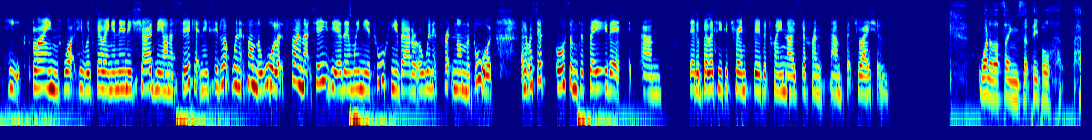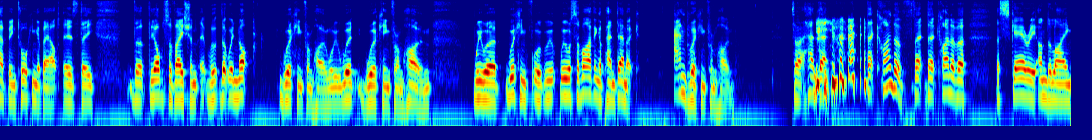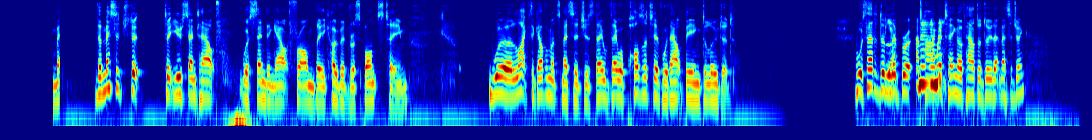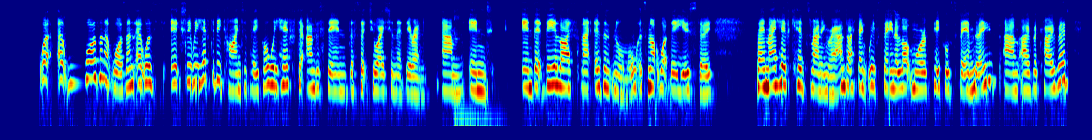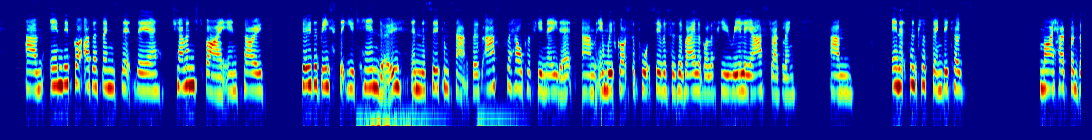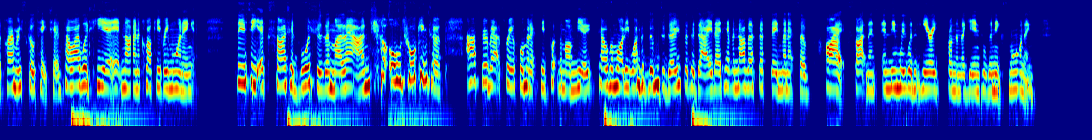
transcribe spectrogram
he explained what he was doing and then he showed me on a circuit and he said look when it's on the wall it's so much easier than when you're talking about it or when it's written on the board and it was just awesome to see that um, that ability to transfer between those different um, situations one of the things that people have been talking about is the the, the observation that we're not working from home we weren't working from home we were working for we were surviving a pandemic and working from home. So it had that that kind of that that kind of a, a scary underlying. Me- the message that that you sent out were sending out from the COVID response team were like the government's messages. They they were positive without being deluded. Was that a deliberate yeah. I mean, targeting we... of how to do that messaging? Well, it wasn't. It wasn't. It was actually we have to be kind to people. We have to understand the situation that they're in, um, and and that their life isn't normal. It's not what they're used to. They may have kids running around. I think we've seen a lot more of people's families um, over COVID, um, and they've got other things that they're challenged by, and so do the best that you can do in the circumstances. Ask for help if you need it, um, and we've got support services available if you really are struggling. Um, and it's interesting because my husband's a primary school teacher, and so I would hear at nine o'clock every morning 30 excited voices in my lounge all talking to him. After about three or four minutes, he'd put them on mute, tell them what he wanted them to do for the day. They'd have another 15 minutes of high excitement, and then we wouldn't hear from them again till the next morning.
